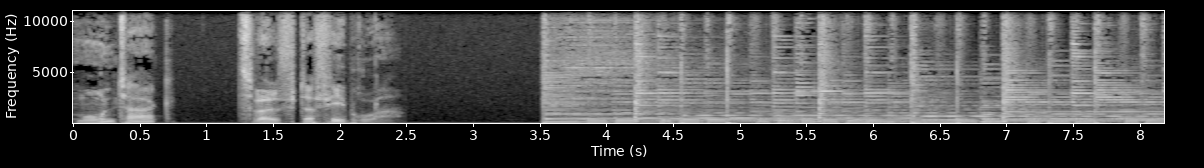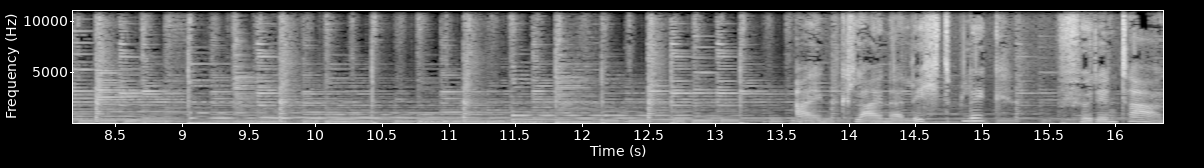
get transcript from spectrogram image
Montag, zwölfter Februar. Ein kleiner Lichtblick für den Tag.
